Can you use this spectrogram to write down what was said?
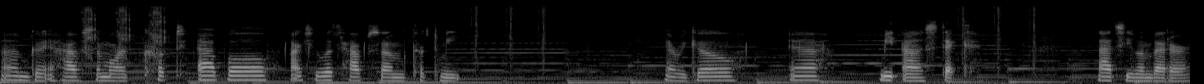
I'm gonna have some more cooked apple. Actually, let's have some cooked meat. There we go. Yeah, meat uh, stick. That's even better.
